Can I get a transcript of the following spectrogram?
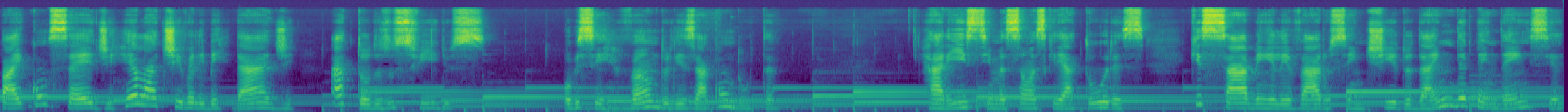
Pai concede relativa liberdade a todos os filhos, observando-lhes a conduta. Raríssimas são as criaturas que sabem elevar o sentido da independência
